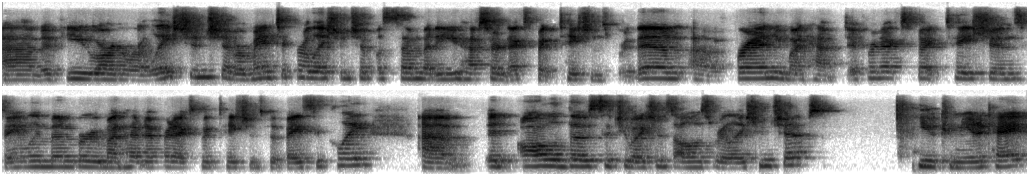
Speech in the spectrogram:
um, if you are in a relationship, romantic relationship with somebody, you have certain expectations for them. Um, a friend, you might have different expectations. Family member, you might have different expectations. But basically, um, in all of those situations, all those relationships, you communicate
